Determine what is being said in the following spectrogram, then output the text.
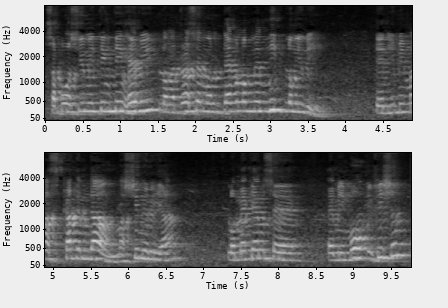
Suppose you may think, think heavy, long address them all development need long you be. Then you must cut them down, machinery, long make them say, be more efficient,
